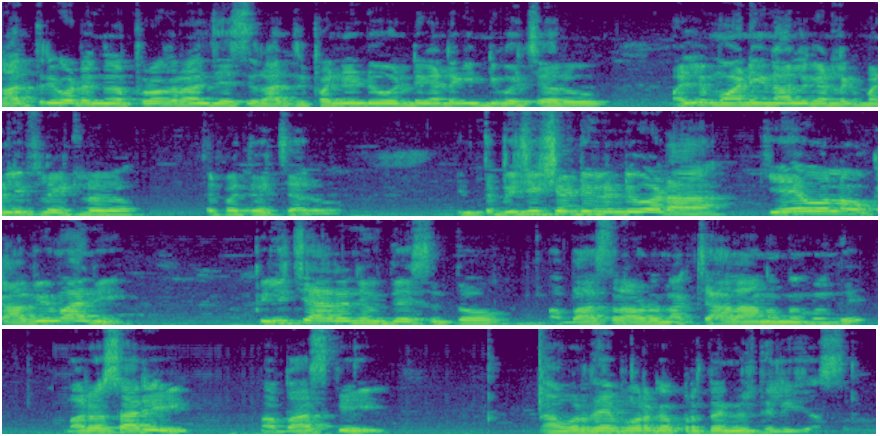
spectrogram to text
రాత్రి కూడా నేను ప్రోగ్రామ్ చేసి రాత్రి పన్నెండు ఒంటి గంటకి ఇంటికి వచ్చారు. మళ్ళీ మార్నింగ్ నాలుగు గంటలకు మళ్ళీ ఫ్లైట్లో తిరుపతి వచ్చారు. ఇంత బిజీ షెడ్యూల్ ఉండి కూడా కేవలం ఒక అభిమాని పిలిచారనే ఉద్దేశంతో మా బాస్ రావడం నాకు చాలా ఆనందంగా ఉంది. మరోసారి మా బాస్కి నా హృదయపూర్వక కృతజ్ఞతలు తెలియజేస్తున్నాను.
